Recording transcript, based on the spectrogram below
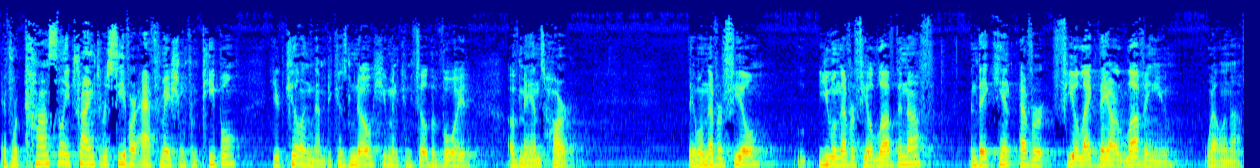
If we're constantly trying to receive our affirmation from people, you're killing them because no human can fill the void of man's heart. They will never feel, you will never feel loved enough, and they can't ever feel like they are loving you well enough.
